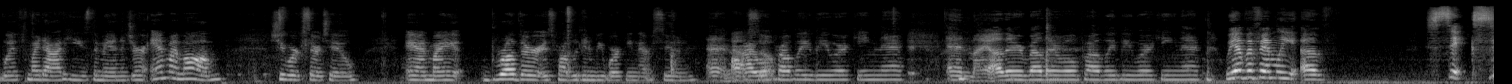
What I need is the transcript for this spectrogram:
with my dad, he's the manager, and my mom. She works there too. And my brother is probably going to be working there soon. And I will probably be working there, and my other brother will probably be working there. We have a family of six.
